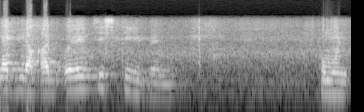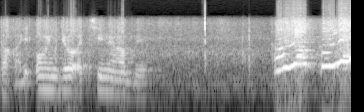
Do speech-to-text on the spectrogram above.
Naglakad ulit si Steven. Pumunta kay Onjo at sinabi, Kuya, kuya!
